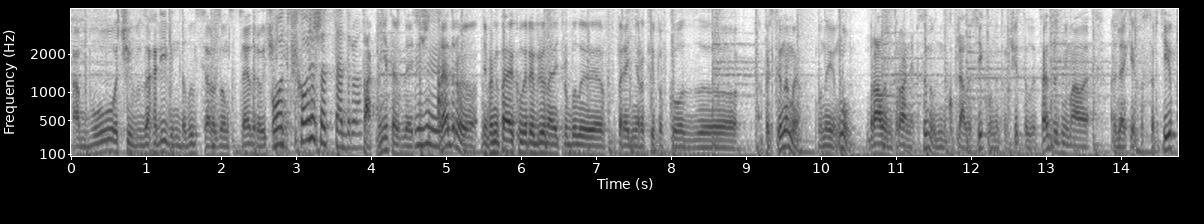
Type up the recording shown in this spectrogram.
або чи взагалі він давився разом з цедрою, чи От ні. схоже, що з цедрою. Так, мені теж здається, що з цедрою. Я пам'ятаю, коли ребрю навіть робили в попередні роки пивко з е, апельсинами. Вони ну, брали натуральні апельсини, вони не купляли сік, вони там чистили цедру, знімали для якихось сортів.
